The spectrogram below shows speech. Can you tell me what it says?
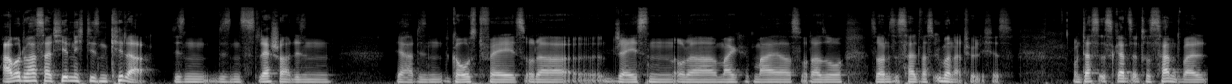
Aber du hast halt hier nicht diesen Killer, diesen, diesen Slasher, diesen, ja, diesen Ghostface oder äh, Jason oder Michael Myers oder so, sondern es ist halt was Übernatürliches. Und das ist ganz interessant, weil äh,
